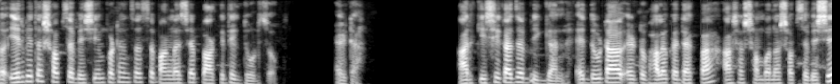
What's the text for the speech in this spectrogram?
তো এর ভিতরে সবচেয়ে বেশি ইম্পর্টেন্স হচ্ছে বাংলাদেশের প্রাকৃতিক দুর্যোগ। এটা আর কৃষিকাজে বিজ্ঞান, এই দুটা একটু ভালো করে দেখবা, আসার সম্ভাবনা সবচেয়ে বেশি।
